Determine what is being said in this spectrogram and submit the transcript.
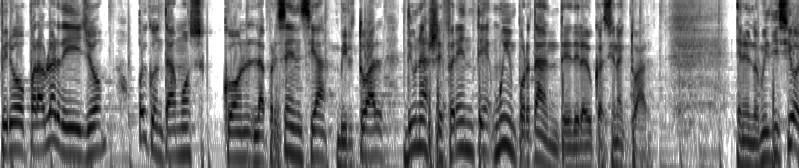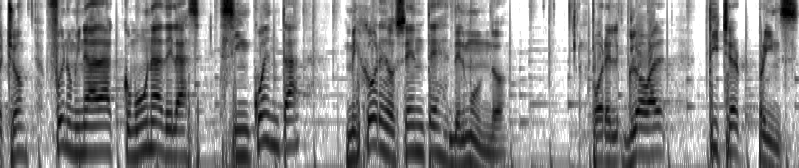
pero para hablar de ello, hoy contamos con la presencia virtual de una referente muy importante de la educación actual. En el 2018 fue nominada como una de las 50 mejores docentes del mundo por el Global Teacher Prince,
